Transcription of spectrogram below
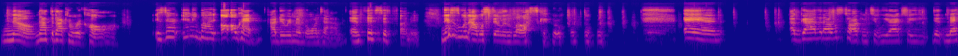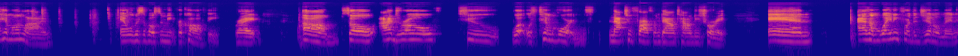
No, not that I can recall. Is there anybody? Oh, okay. I do remember one time, and this is funny. This is when I was still in law school. and a guy that I was talking to, we actually met him online, and we were supposed to meet for coffee, right? Um, so I drove to what was Tim Hortons, not too far from downtown Detroit. And as I'm waiting for the gentleman,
